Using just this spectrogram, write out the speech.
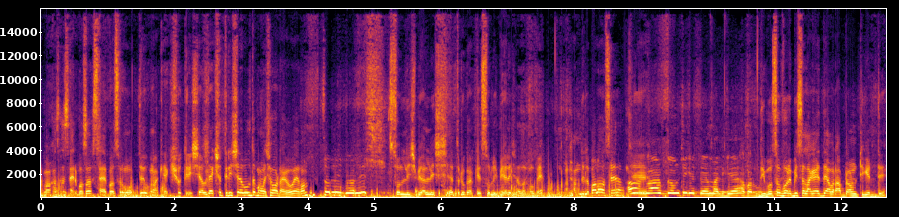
আমার কাছে চার বছর চার বছরের মধ্যে ওনাকে একশো তিরিশ সাল একশো তিরিশ সাল বলতে বাংলাদেশে টাকা হবে এখন। চল্লিশ বিয়াল্লিশ। চল্লিশ বিয়াল্লিশ এতটুকু আর কি চল্লিশ বিয়াল্লিশ হাজার হবে। আলহামদুলিল্লাহ ভালো আছে যে আপ টিকিট দেয় মালিকে আবার দুই বছর পরে বিসা লাগাই দেয় আবার আপ ডাউন টিকিট দেয়।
